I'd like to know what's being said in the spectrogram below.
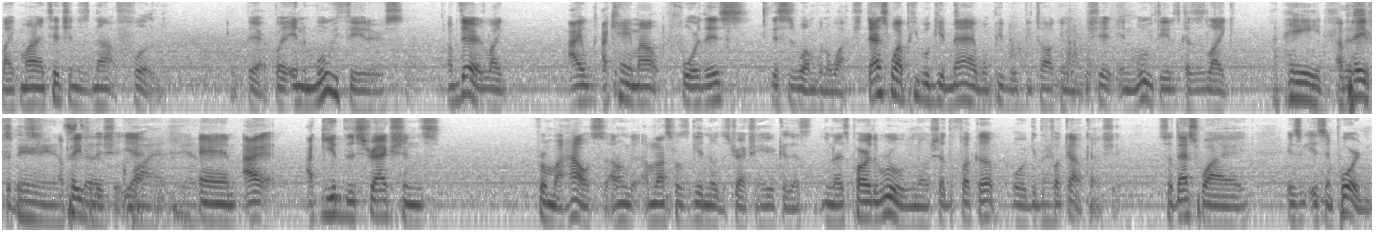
Like my attention is not fully there. But in the movie theaters, I'm there. Like I I came out for this. This is what I'm gonna watch. That's why people get mad when people be talking shit in movie theaters because it's like I paid. For I this paid for this. I paid for this shit. Yeah. yeah. And I I get distractions from my house. I don't. I'm not supposed to get no distraction here because that's you know that's part of the rule. You know, shut the fuck up or get the fuck out kind of shit. So that's why it's it's important.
